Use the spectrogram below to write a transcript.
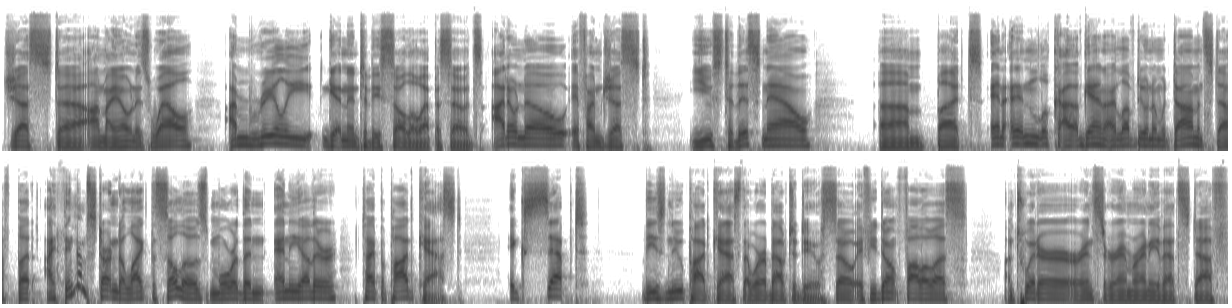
just uh, on my own as well. I'm really getting into these solo episodes. I don't know if I'm just used to this now. Um, but and and look again, I love doing them with Dom and stuff, but I think I'm starting to like the solos more than any other type of podcast, except these new podcasts that we're about to do. So if you don't follow us on Twitter or Instagram or any of that stuff,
